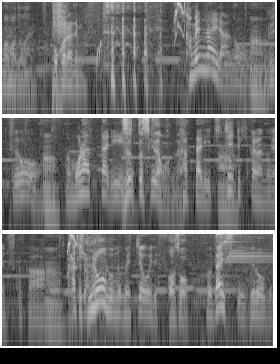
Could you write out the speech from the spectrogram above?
ママとかに。うん。怒られます 仮面ライダーのうん。グッズを、もらったりずっと好きだもんね。買ったりちっちゃい時からのやつとか、うん。あとグローブもめっちゃ多いです。あそそう大好きグローブ。う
